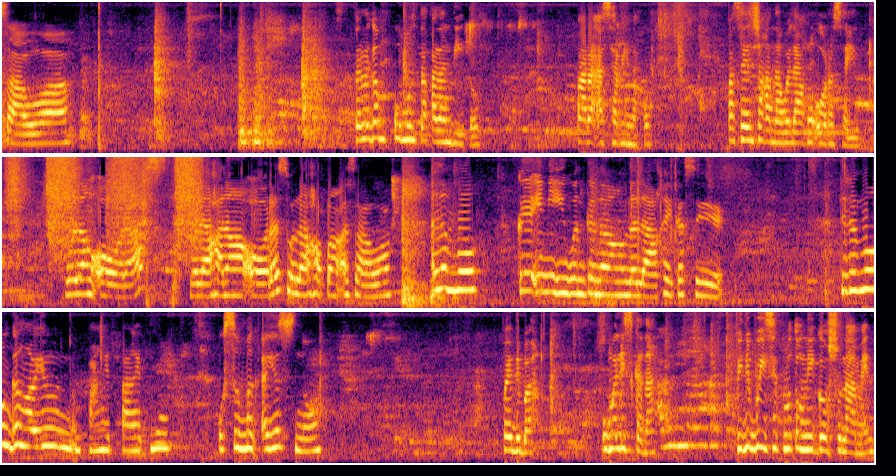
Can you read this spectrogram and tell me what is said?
Asawa? Talagang pumunta ka lang dito para asarin ako. Pasensya ka na, wala akong oras sa'yo. Walang oras? Wala ka na nga oras, wala ka pang asawa. Alam mo, kaya iniiwan ka ng lalaki kasi... Tinan mo hanggang ngayon, ang pangit-pangit mo. Gusto mag-ayos, no? Pwede ba? Umalis ka na. Pinibwisit mo tong negosyo namin.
